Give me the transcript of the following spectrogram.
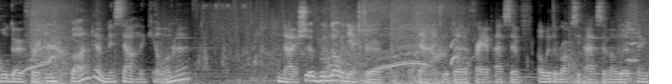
We'll go for it. Barn gonna miss out on the kill on her? No, should, not with the extra damage with the Freya passive, or with the Roxy passive, I don't think.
